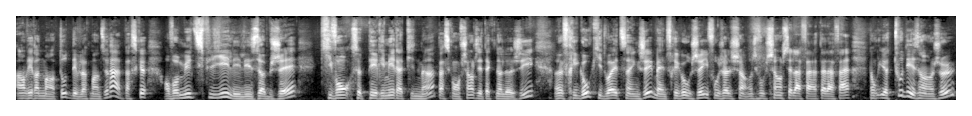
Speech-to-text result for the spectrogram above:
environnementaux de développement durable parce qu'on va multiplier les, les objets qui vont se périmer rapidement parce qu'on change des technologies. Un frigo qui doit être 5G, bien, le frigo que j'ai, il faut que je le change. Il faut que je change telle affaire, telle affaire. Donc, il y a tous des enjeux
